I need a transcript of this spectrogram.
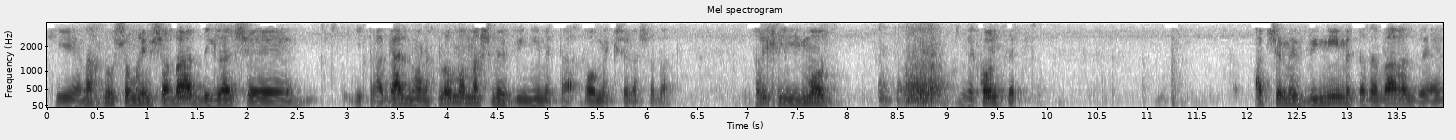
כי אנחנו שומרים שבת בגלל שהתרגלנו, אנחנו לא ממש מבינים את העומק של השבת. צריך ללמוד, זה קונספט. עד שמבינים את הדבר הזה,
